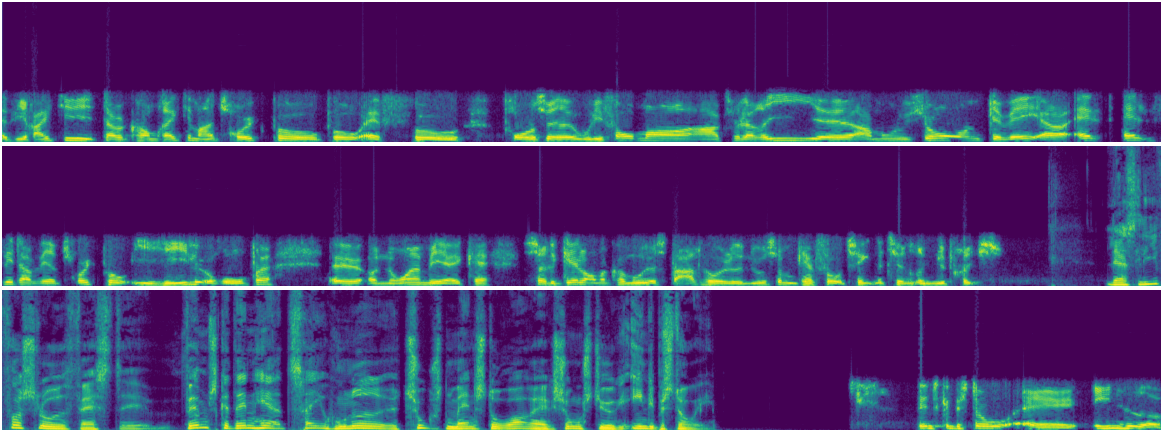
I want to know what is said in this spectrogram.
at vi rigtig, der vil komme rigtig meget tryk på, på at få produceret uniformer, artilleri, øh, ammunition, gevær, alt, alt vil der være tryk på i hele Europa øh, og Nordamerika. Så det gælder om at komme ud af starthullet nu, så man kan få tingene til en rimelig pris. Lad os lige få slået fast. Øh, hvem skal den her 300.000 mand store reaktionsstyrke egentlig bestå af? Den skal bestå af enheder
